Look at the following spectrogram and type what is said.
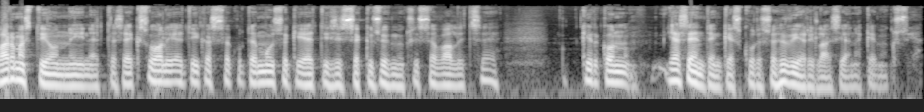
Varmasti on niin, että seksuaalietiikassa, kuten muissakin eettisissä kysymyksissä, vallitsee kirkon jäsenten keskuudessa hyvin erilaisia näkemyksiä.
